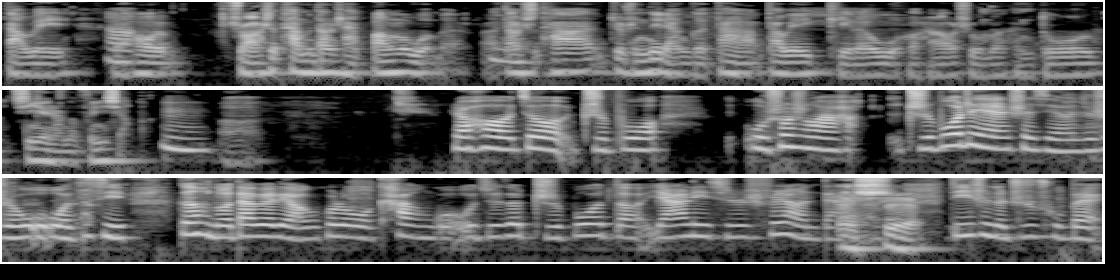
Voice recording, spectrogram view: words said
大 V，嗯然后主要是他们当时还帮了我们啊，当嗯时他就是那两个大大 V 给了我和韩老师我们很多经验上的分享嗯，啊，然后就直播。我说实话哈，直播这件事情，就是我我自己跟很多大 V 聊过，或者我看过，我觉得直播的压力其实是非常大的。呃是第一是你的知识储备，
